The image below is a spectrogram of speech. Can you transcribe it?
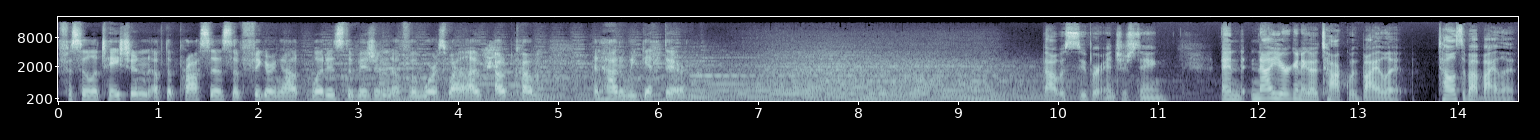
facilitation of the process of figuring out what is the vision of a worthwhile out- outcome and how do we get there. That was super interesting. And now you're going to go talk with Violet. Tell us about Violet.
